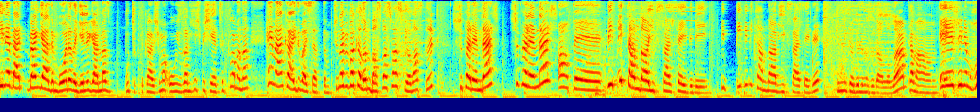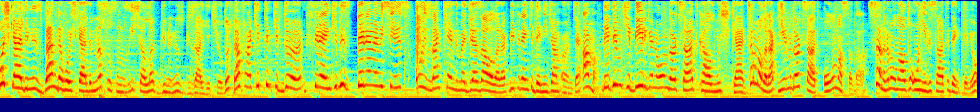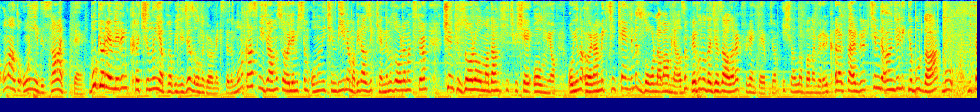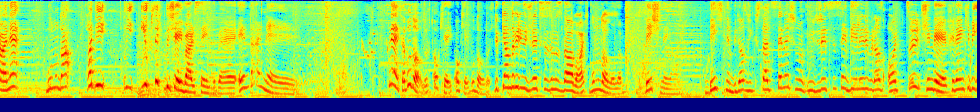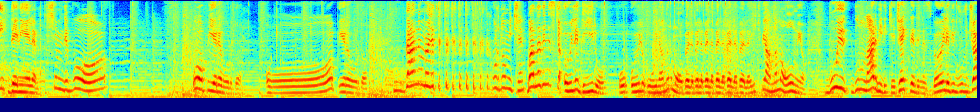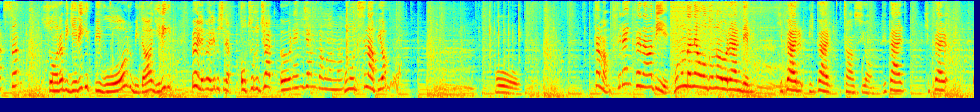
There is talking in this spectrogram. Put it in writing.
Yine ben ben geldim. Bu arada gelir gelmez bu çıktı karşıma. O yüzden hiçbir şeye tıklamadan hemen kaydı başlattım. Şuna bir bakalım. Bas bas bas diyor. Bastık. Süper Ender. Süper Ender. Ah be. Bir, bir tane daha yükselseydi bir. Bir, bir, bir, bir tane daha bir yükselseydi. Günlük ödülümüzü de alalım. Tamam. E efendim hoş geldiniz. Ben de hoş geldim. Nasılsınız? İnşallah gününüz güzel geçiyordur. Ben fark ettim ki dün Frank'i biz denememişiz. O yüzden kendime ceza olarak bir Frank'i deneyeceğim önce. Ama dedim ki bir gün 14 saat kalmışken tam olarak 24 saat olmasa da sanırım 16-17 saate denk geliyor. 16-17 saatte bu görevlerin kaçını yapabileceğiz onu görmek istedim. Bunu kasmayacağımı söylemiştim. Onun için değil ama birazcık kendimi zorlamak istiyorum. Çünkü zor olmadan hiçbir şey olmuyor. Oyunu öğrenmek için kendimi zorlamam lazım. Ve bunu da ceza olarak Frank'le yapacağım. İnşallah bana göre bir karakterdir. Şimdi öncelikle burada bu bir tane bunu da hadi yüksek bir şey verseydi be. Ender ne? Neyse bu da olur. Okey, okey bu da olur. Dükkanda bir ücretsizimiz daha var. Bunu da alalım. 5 ne ya? 5 ne? Biraz yükseltsene şunu. Ücretsiz hediyeleri biraz arttır. Şimdi Frank'i bir ilk deneyelim. Şimdi bu... Hop yere vurdu. Hop yere vurdu. Ben de böyle tık tık tık tık tık tık tık tık vurduğum için bana dediniz ki öyle değil o. O öyle oynanır mı o böyle böyle böyle böyle böyle böyle hiçbir anlamı olmuyor. Bu yük bunlar birikecek dediniz. Böyle bir vuracaksın. Sonra bir geri git bir vur. Bir daha geri git. Böyle böyle bir şeyler oturacak. Öğreneceğim zamanla. Onun ultisi ne yapıyor? Oo. Tamam. Frank fena değil. Bunun da ne olduğunu öğrendim. Hiper hiper tansiyon. Hiper hiper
